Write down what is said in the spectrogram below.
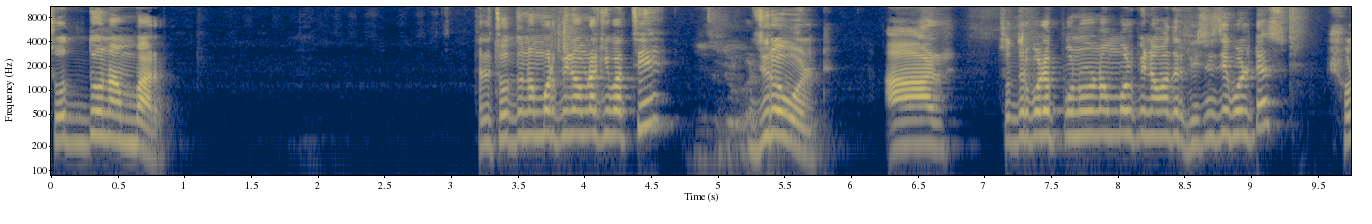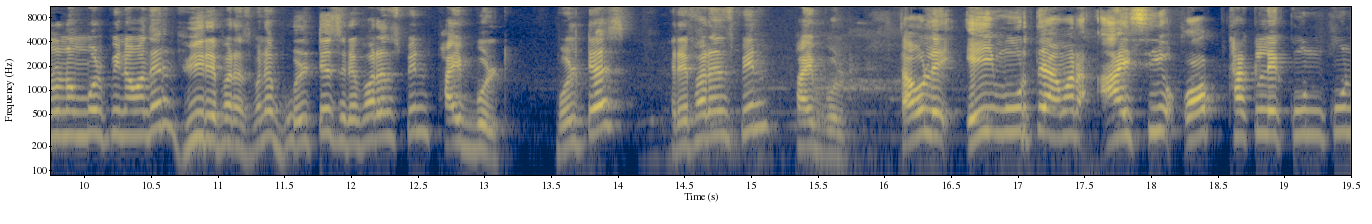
চোদ্দ নাম্বার তাহলে চোদ্দ নম্বর পিন আমরা কি পাচ্ছি? জিরো ভোল্ট আর চোদ্দোর পরে পনেরো নম্বর পিন আমাদের ভিসিসি ভোল্টেজ ষোলো নম্বর পিন আমাদের ভি রেফারেন্স মানে voltage reference pin five volt voltage reference pin five volt তাহলে এই মুহূর্তে আমার আইসি অফ থাকলে কোন কোন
